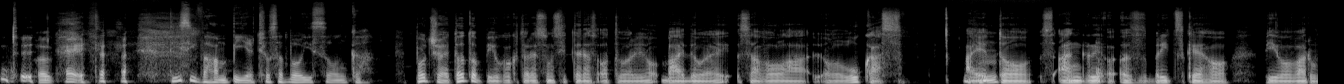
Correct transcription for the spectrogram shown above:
okay. Ty si vampír, čo sa bojí slnka. Počuj, toto pivko, ktoré som si teraz otvoril, by the way, sa volá Lukas. A mm-hmm. je mhm. to z, Angli- z britského pivovaru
